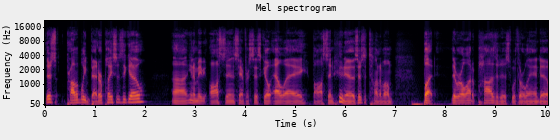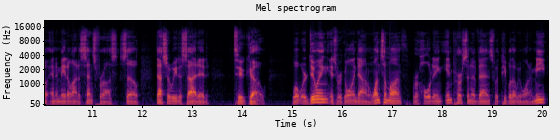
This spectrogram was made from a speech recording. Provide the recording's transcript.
there's probably better places to go. Uh, you know, maybe Austin, San Francisco, LA, Boston. Who knows? There's a ton of them. But there were a lot of positives with Orlando, and it made a lot of sense for us. So that's where we decided to go. What we're doing is we're going down once a month. We're holding in person events with people that we want to meet,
